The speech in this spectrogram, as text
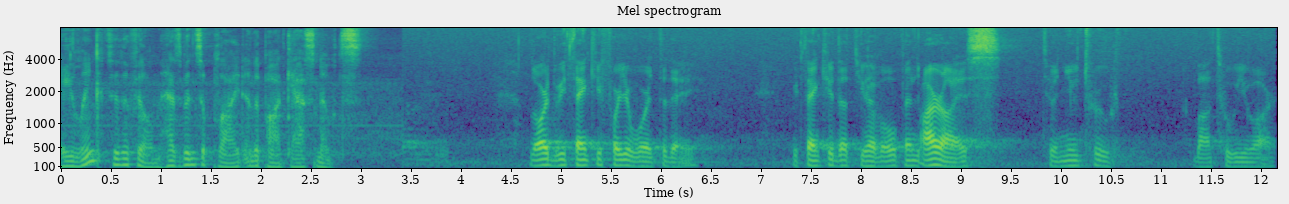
a link to the film has been supplied in the podcast notes. Lord, we thank you for your word today. We thank you that you have opened our eyes to a new truth about who you are.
